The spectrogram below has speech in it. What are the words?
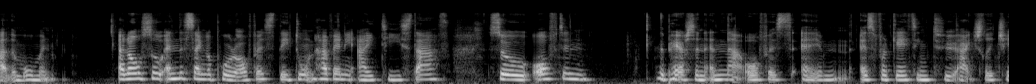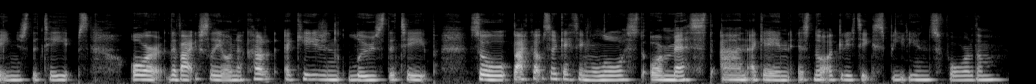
at the moment. And also in the Singapore office, they don't have any IT staff. So often the person in that office um, is forgetting to actually change the tapes or they've actually on a occasion lose the tape. So backups are getting lost or missed and again it's not a great experience for them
